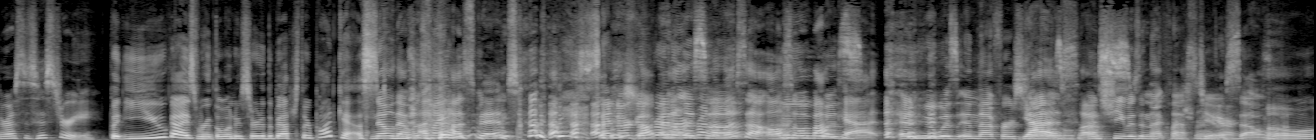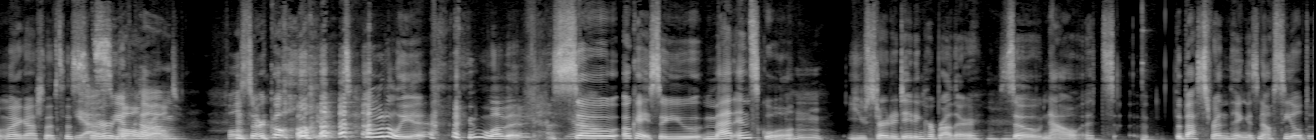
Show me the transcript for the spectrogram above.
the rest is history. But you guys weren't the one who started the Bachelor podcast. No, that was my husband. and our good friend and Alyssa, friend Alyssa, also who a was- bobcat. and who was in that first journalism yes, class. and she was in that class too. year. So Oh my gosh, that's yeah, we have Small come world. full circle. Oh, totally. I love it. So, okay, so you met in school. Mm-hmm. You started dating her brother. Mm-hmm. So now it's the best friend thing is now sealed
